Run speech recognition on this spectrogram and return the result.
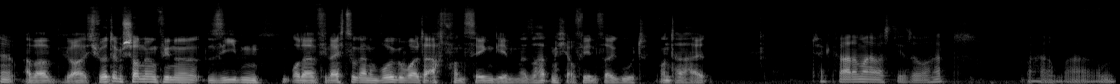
Ja. Aber ja, ich würde ihm schon irgendwie eine 7 oder vielleicht sogar eine wohlgewollte 8 von 10 geben. Also hat mich auf jeden Fall gut unterhalten. Ich check gerade mal, was die so hat. Barbaren.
